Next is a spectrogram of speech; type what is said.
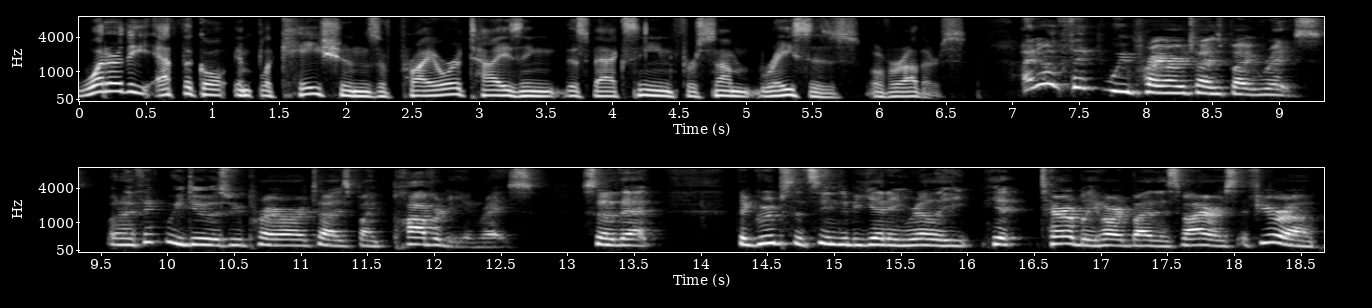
What are the ethical implications of prioritizing this vaccine for some races over others? I don't think we prioritize by race. What I think we do is we prioritize by poverty and race so that the groups that seem to be getting really hit terribly hard by this virus, if you're a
